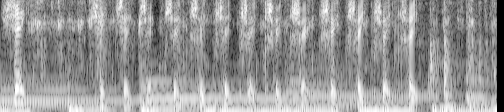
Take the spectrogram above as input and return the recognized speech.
Shake, shake, shake, shake, shake, shake, shake, shake, shake, shake, shake, shake, shake,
